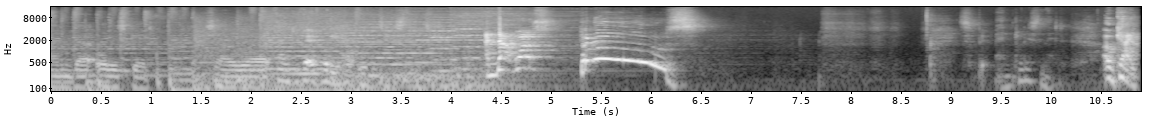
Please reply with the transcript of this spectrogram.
and uh, all is good. So uh, thank you everybody who helped with the testing. And that was the news! It's a bit mental, isn't it? Okay,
